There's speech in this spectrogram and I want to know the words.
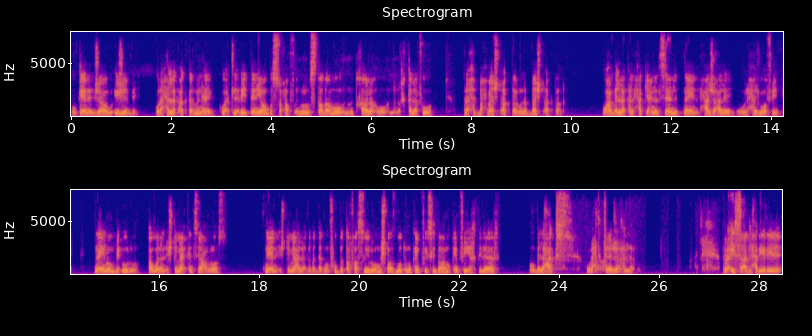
وكان الجو إيجابي. وراح لك أكثر من هيك. وقت اللي قريت ثاني يوم بالصحف انه اصطدموا انه تخانقوا انه اختلفوا. رحت بحبشت أكثر ونبشت أكثر وعم أقول لك هالحكي عن لسان الاثنين الحاج علي والحاج وفيق اثنينهم بيقولوا اولا الاجتماع كان ساعة ونص. اثنين الاجتماع هلا إذا بدك بنفوت بتفاصيله مش مزبوط إنه كان في صدام وكان في اختلاف وبالعكس وراح تتفاجئ هلأ. الرئيس سعد الحريري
